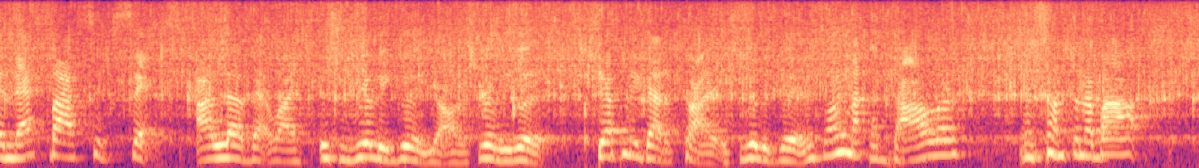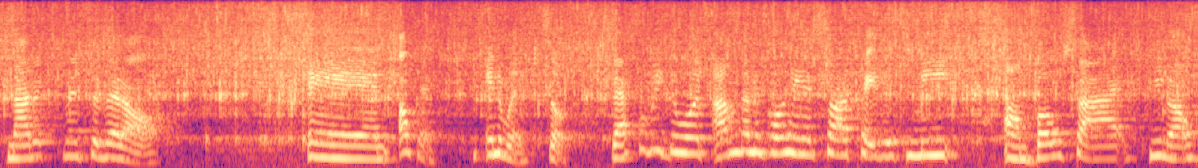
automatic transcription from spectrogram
And that's by success. I love that rice. It's really good, y'all. It's really good. Definitely got to try it. It's really good. It's only like a dollar and something a box. Not expensive at all. And, okay. Anyway, so that's what we're doing. I'm going to go ahead and saute this meat on both sides. You know,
